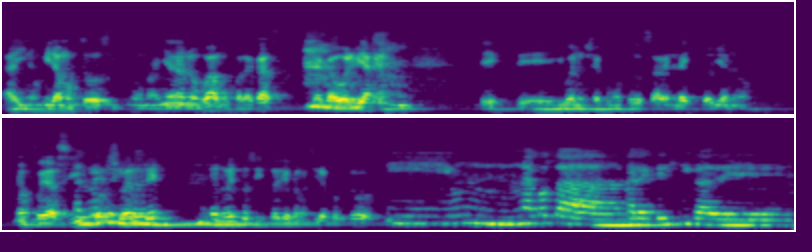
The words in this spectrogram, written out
ahí nos miramos todos y dijimos, mañana nos vamos para casa. Se acabó el viaje. Este, y bueno, ya como todos saben, la historia no, no fue así, por suerte. El resto es historia conocida por todos. Y un- una cosa característica de,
